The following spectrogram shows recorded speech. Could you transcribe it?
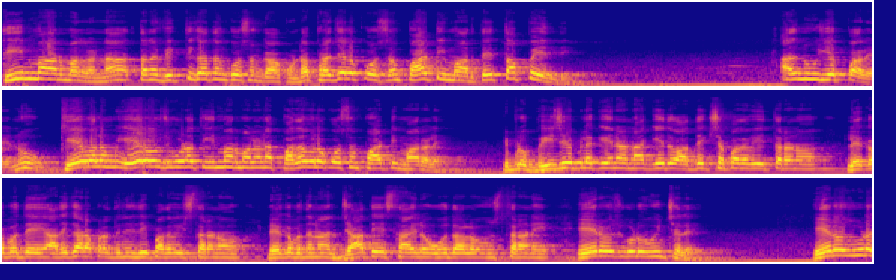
తీన్మార్ మల్లన్న తన వ్యక్తిగతం కోసం కాకుండా ప్రజల కోసం పార్టీ మారితే తప్పేంది? అది నువ్వు చెప్పాలి. నువ్వు కేవలం ఏ రోజు కూడా తీన్మార్ వలన పదవుల కోసం పార్టీ మారలే. ఇప్పుడు బీజేపీలకైనా నాకేదో అధ్యక్ష పదవి ఇస్తారనో లేకపోతే అధికార ప్రతినిధి పదవి ఇస్తారనో లేకపోతే నా జాతీయ స్థాయిలో హోదాలో ఉంచుతారని ఏ రోజు కూడా ఊహించలే. ఏ రోజు కూడా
